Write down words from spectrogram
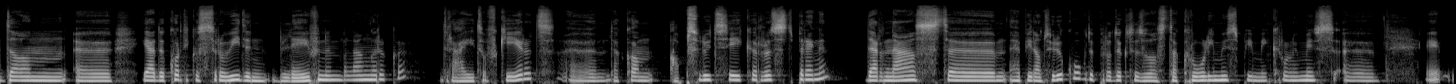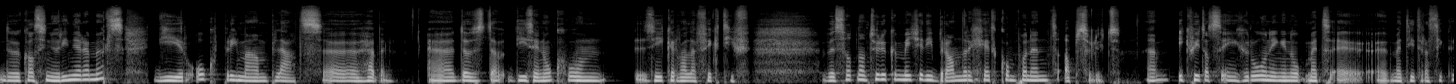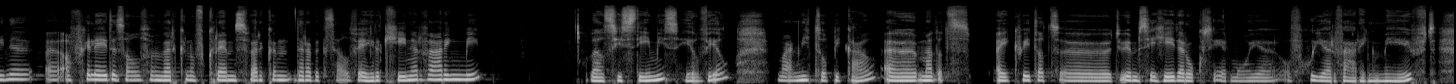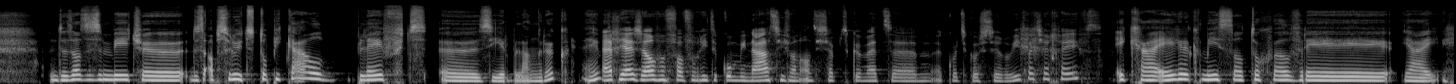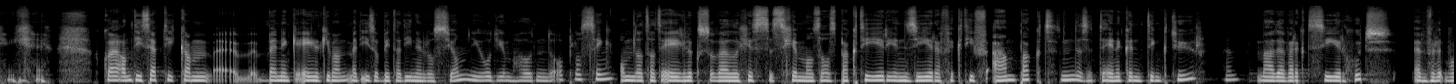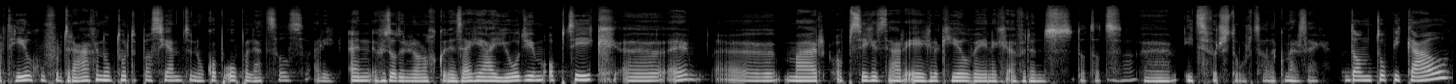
Dan, uh, ja, de corticosteroïden blijven een belangrijke. Draai het of keer het. Uh, dat kan absoluut zeker rust brengen. Daarnaast uh, heb je natuurlijk ook de producten zoals tacrolimus, pimecrolimus, uh, de calcinuriniremmers, die hier ook prima een plaats hebben. dus die zijn ook gewoon zeker wel effectief. Wisselt natuurlijk een beetje die branderigheid component, absoluut. Ik weet dat ze in Groningen ook met, uh, met tetracycline uh, afgeleide zalven werken of crèmes werken. Daar heb ik zelf eigenlijk geen ervaring mee. Wel systemisch, heel veel, maar niet topicaal. Maar dat ik weet dat het UMCG daar ook zeer mooie of goede ervaringen mee heeft. Dus dat is een beetje, dus absoluut, topicaal blijft uh, zeer belangrijk. Hè. Heb jij zelf een favoriete combinatie van antisepticum met um, corticosteroïd wat je geeft? Ik ga eigenlijk meestal toch wel vrij... Ja, qua antisepticum ben ik eigenlijk iemand met isobetadine lotion, jodiumhoudende oplossing. Omdat dat eigenlijk zowel gisten, schimmels als bacteriën zeer effectief aanpakt. Dat is uiteindelijk een tinctuur. Maar dat werkt zeer goed. En wordt heel goed verdragen ook door de patiënten, ook op open letsels. Allee. En je zou nu dan nog kunnen zeggen, ja, jodiumopteek. Uh, uh, maar op zich is daar eigenlijk heel weinig evidence dat dat uh, iets verstoort, zal ik maar zeggen. Dan topicaal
